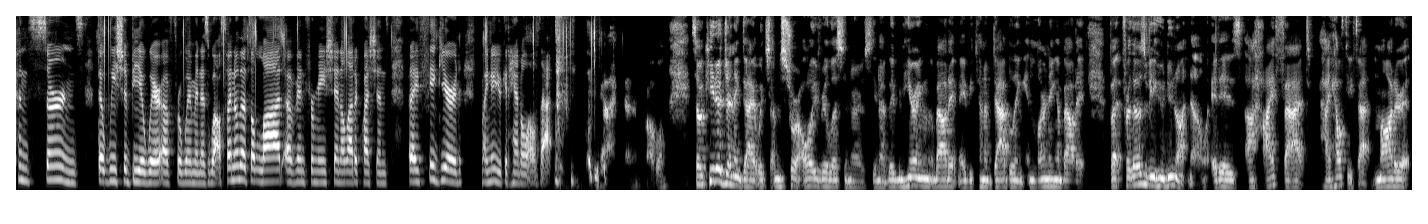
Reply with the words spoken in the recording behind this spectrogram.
concerns that we should be aware of for women as well? So, I know that's a lot of information, a lot of questions, but I figured I knew you could handle all of that. yeah, problem. So ketogenic diet, which I'm sure all of your listeners, you know, they've been hearing about it, maybe kind of dabbling and learning about it. But for those of you who do not know, it is a high fat, high healthy fat, moderate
